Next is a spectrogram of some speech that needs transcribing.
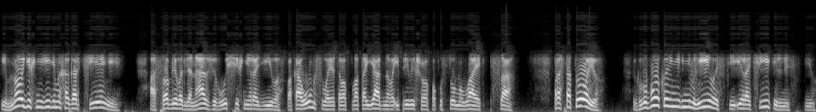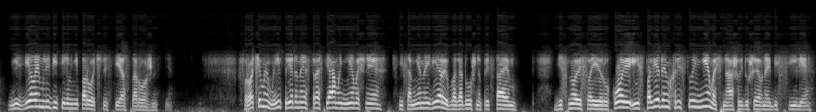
и многих невидимых огорчений, особливо для нас, живущих нерадиво, пока ум свой этого плотоядного и привыкшего по-пустому лаять пса простотою, глубокой негневливостью и рачительностью не сделаем любителям непорочности и осторожности. Впрочем, и мы, преданные страстям и немощные, с несомненной верой благодушно представим десною своей рукой и исповедуем Христу и немощь нашу и душевное бессилие,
